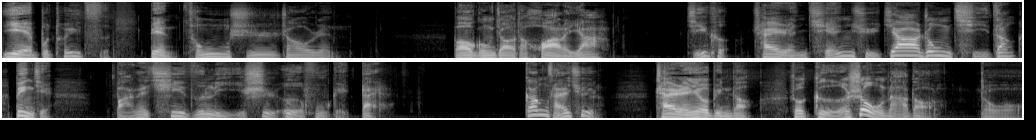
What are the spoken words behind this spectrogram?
也不推辞，便从实招认。包公叫他画了押，即刻。差人前去家中起赃，并且把那妻子李氏恶妇给带来。刚才去了，差人又禀道说葛寿拿到了。哦，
